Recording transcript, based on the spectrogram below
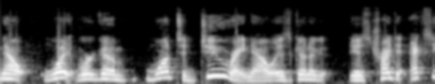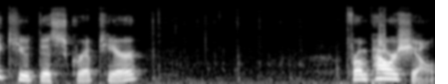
Now, what we're going to want to do right now is going to is try to execute this script here from PowerShell.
